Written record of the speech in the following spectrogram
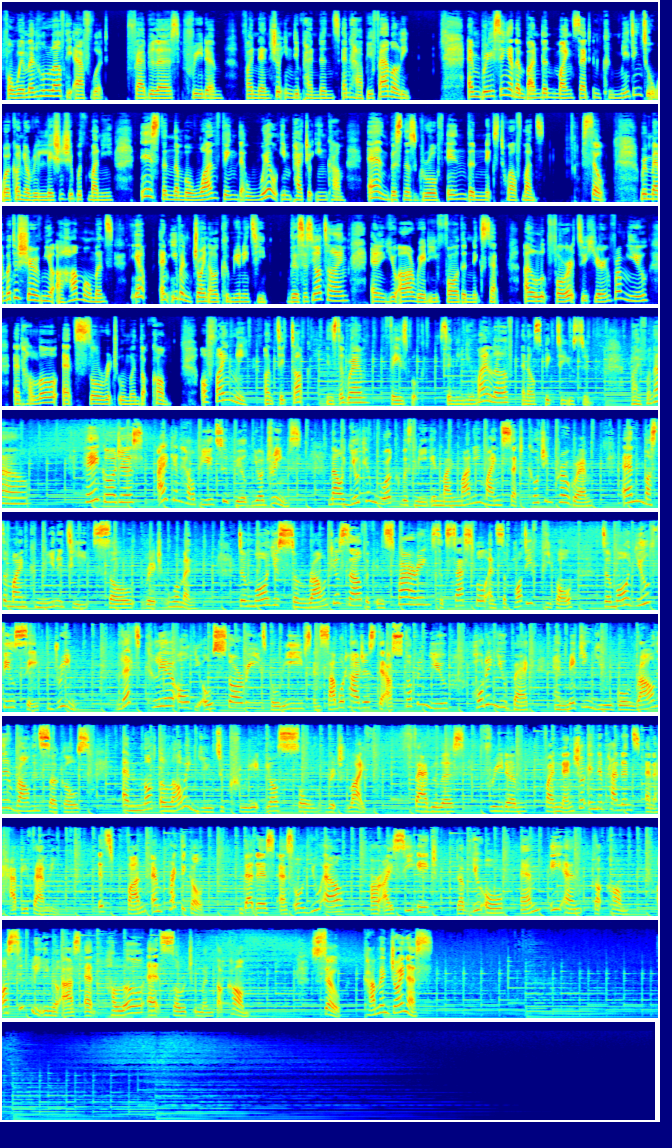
For women who love the F word, fabulous, freedom, financial independence, and happy family. Embracing an abundant mindset and committing to work on your relationship with money is the number one thing that will impact your income and business growth in the next 12 months. So, remember to share with me your aha moments, yep, and even join our community. This is your time and you are ready for the next step. I look forward to hearing from you at hello at soulrichwoman.com or find me on TikTok, Instagram, Facebook. Sending you my love and I'll speak to you soon. Bye for now. Hey gorgeous, I can help you to build your dreams. Now you can work with me in my money mindset coaching program and mastermind community Soul Rich Woman the more you surround yourself with inspiring, successful, and supportive people, the more you'll feel safe to dream. Let's clear all the old stories, beliefs, and sabotages that are stopping you, holding you back, and making you go round and round in circles and not allowing you to create your soul rich life. Fabulous, freedom, financial independence, and a happy family. It's fun and practical that is S O U L R I C H W O M A N dot com. Or simply email us at hello at soulrichwoman.com. So come and join us.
